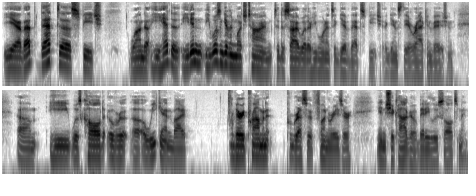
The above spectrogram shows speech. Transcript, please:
yeah, that that uh, speech wound up he had to he didn't he wasn't given much time to decide whether he wanted to give that speech against the Iraq invasion. Um, he was called over uh, a weekend by a very prominent progressive fundraiser in Chicago, Bettylu Saltzman.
